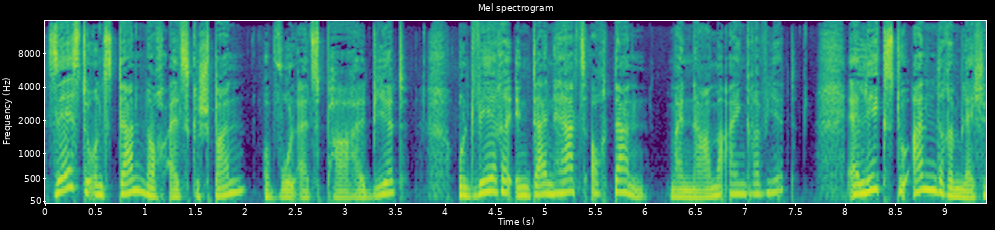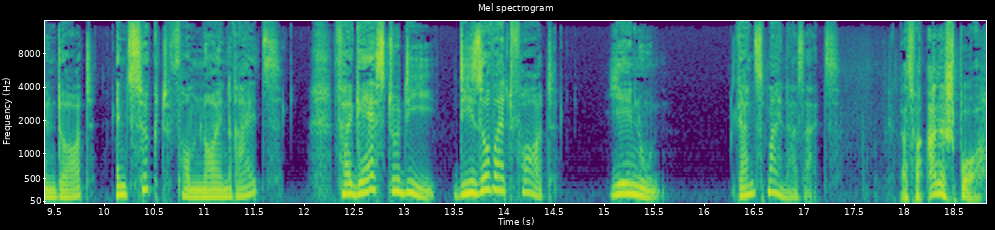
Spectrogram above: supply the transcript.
Sähst du uns dann noch als Gespann, obwohl als Paar halbiert, und wäre in dein Herz auch dann mein Name eingraviert? Erlegst du anderem Lächeln dort, entzückt vom neuen Reiz? Vergäst du die, die so weit fort? Je nun, ganz meinerseits. Das war Anne Spohr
